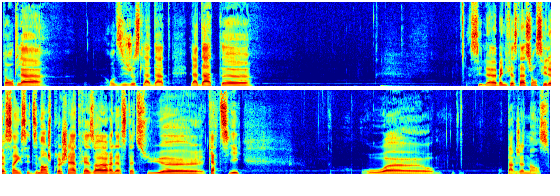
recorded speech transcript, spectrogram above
Donc, la, on dit juste la date. La date, euh, la manifestation, c'est le 5. C'est dimanche prochain à 13h à la statue euh, Cartier au, euh, Parc Jeanne-Mance.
